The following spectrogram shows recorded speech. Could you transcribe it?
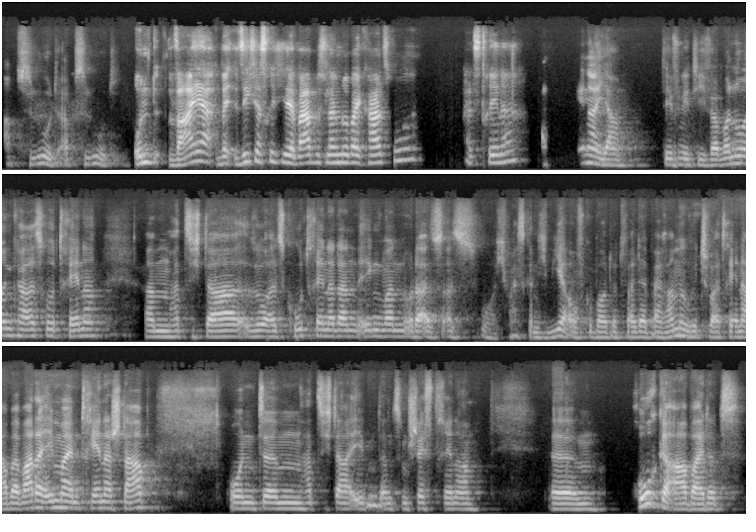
Absolut, absolut. Und war ja, sehe ich das richtig, der war bislang nur bei Karlsruhe? Als Trainer? Als Trainer, ja. definitiv. Er war nur in Karlsruhe Trainer, ähm, hat sich da so als Co-Trainer dann irgendwann oder als, als oh, ich weiß gar nicht, wie er aufgebaut hat, weil der bei Ramovic war Trainer, aber er war da immer im Trainerstab und ähm, hat sich da eben dann zum Cheftrainer ähm, hochgearbeitet.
